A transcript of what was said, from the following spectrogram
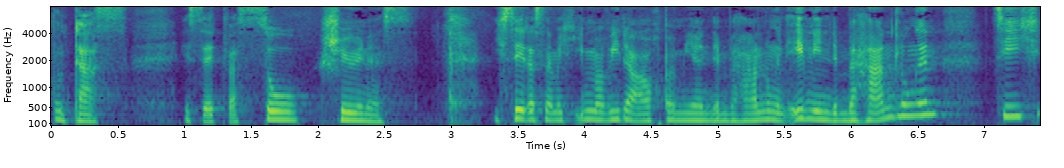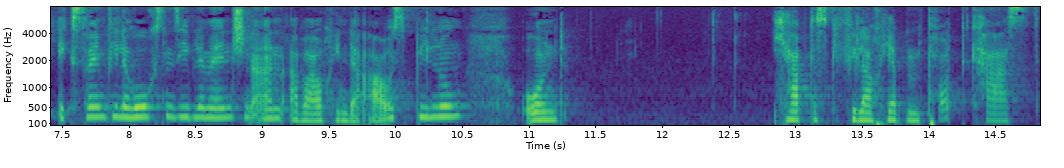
Und das ist etwas so Schönes. Ich sehe das nämlich immer wieder auch bei mir in den Behandlungen. Eben in den Behandlungen ziehe ich extrem viele hochsensible Menschen an, aber auch in der Ausbildung. Und ich habe das Gefühl, auch hier beim Podcast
